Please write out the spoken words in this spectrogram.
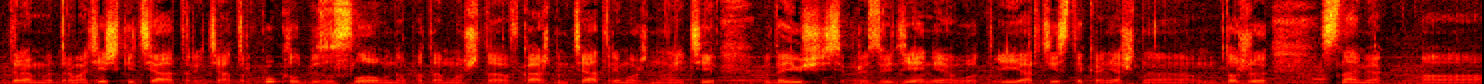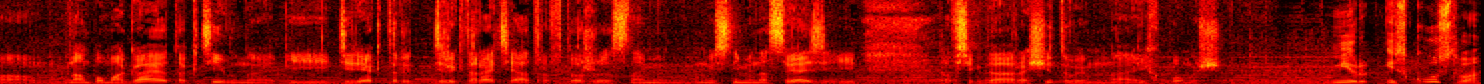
драм- драматический театр, и театр кукол, безусловно, потому что в каждом театре можно найти выдающиеся произведения. Вот. И артисты, конечно, тоже с нами э, нам помогают активно, и директоры, директора театров тоже с нами, мы с ними на связи и всегда рассчитываем на их помощь. Мир искусства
